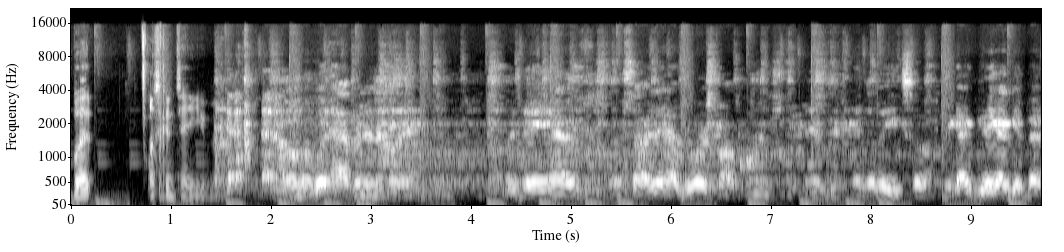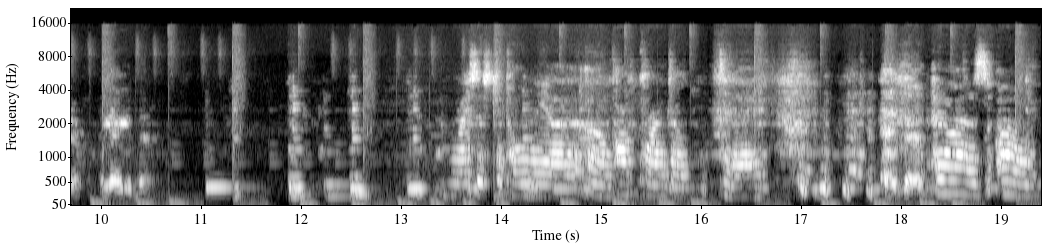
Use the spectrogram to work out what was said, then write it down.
But let's continue, man. I don't know what happened in LA, but they have. I'm sorry, they have the worst popcorn in, in the league. So they got they got to get better. They got to get better. My sister told me a um, popcorn joke today. Okay. It was, um,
